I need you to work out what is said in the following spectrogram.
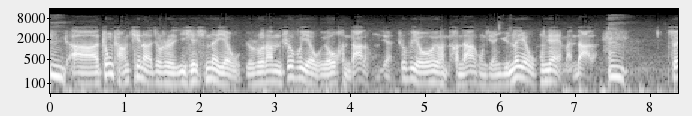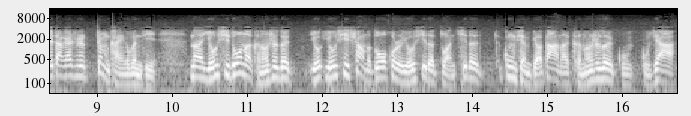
嗯啊，中长期呢就是一些新的业务，比如说他们支付业务有很大的空间，支付业务有很很大的空间，云的业务空间也蛮大的。嗯，所以大概是这么看一个问题。那游戏多呢，可能是对游游戏上的多，或者游戏的短期的贡献比较大呢，可能是对股股价，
